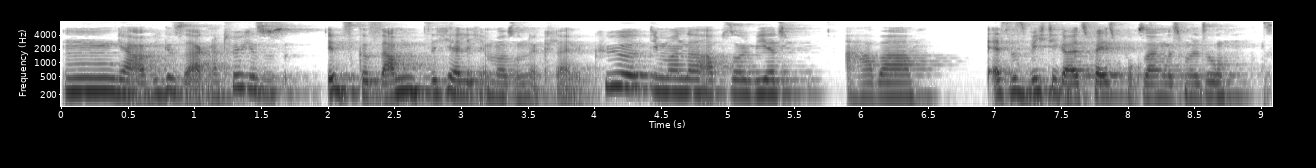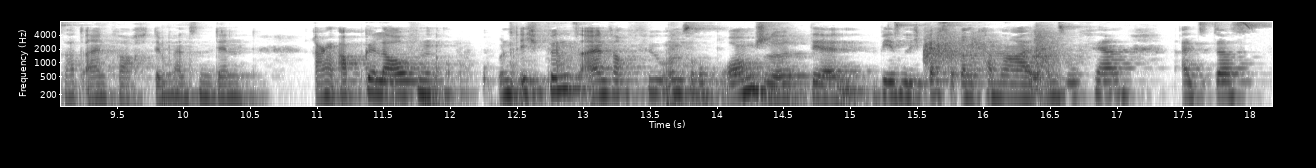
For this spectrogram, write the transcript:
Mm, ja, wie gesagt, natürlich ist es insgesamt sicherlich immer so eine kleine Kür, die man da absolviert. Aber es ist wichtiger als Facebook, sagen wir es mal so. Es hat einfach dem Ganzen den Rang abgelaufen. Und ich finde es einfach für unsere Branche der wesentlich besseren Kanal insofern, als dass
